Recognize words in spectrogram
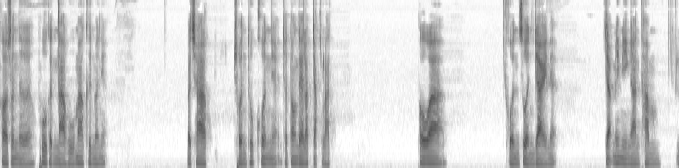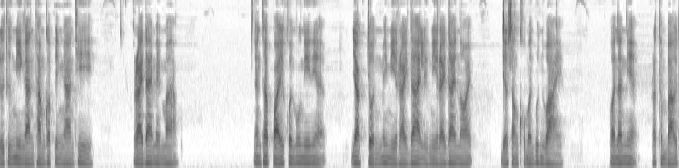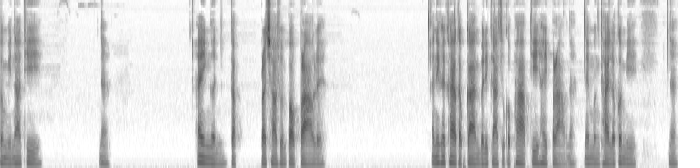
ข้อเสนอพูดกันหนาหูมากขึ้นว่าเนี่ย ประชาชนทุกคนเนี่ยจะต้องได้รับจากรัฐ เพราะว่าคนส่วนใหญ่เนี่ยจะไม่มีงานทำหรือถึงมีงานทำก็เป็นงานที่รายได้ไม่มากนั้นถ้าปล่อยคนพวกนี้เนี่ย ยากจนไม่มีรายได้หรือมีรายได้น้อย เดี๋ยวสังคมมันวุ่นวาย เพราะนั้นเนี่ยรัฐบาลก็ต้องมีหน้าที่นะให้เงินกับประชาชนเปล่าๆเลย อันนี้คล้ายๆกับการบริการสุขภาพที่ให้เปล่านะในเมืองไทยแล้วก็มีนะ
